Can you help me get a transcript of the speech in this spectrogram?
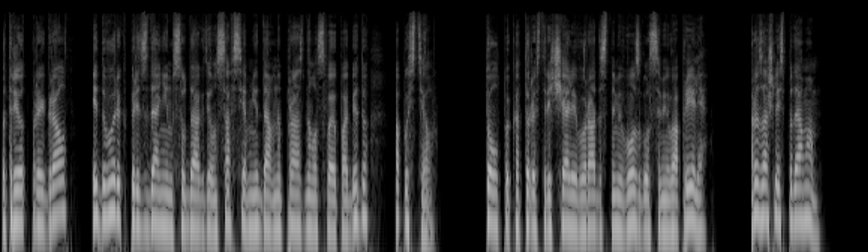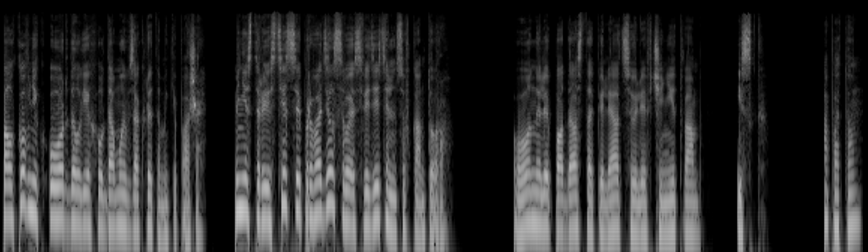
Патриот проиграл, и дворик перед зданием суда, где он совсем недавно праздновал свою победу, опустел. Толпы, которые встречали его радостными возгласами в апреле, разошлись по домам. Полковник Ордл ехал домой в закрытом экипаже. Министр юстиции проводил свою свидетельницу в контору. Он или подаст апелляцию, или вчинит вам иск. А потом?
